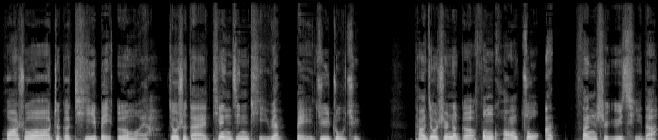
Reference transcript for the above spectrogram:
话说这个体北恶魔呀。就是在天津体院北居住区，他就是那个疯狂作案三十余起的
